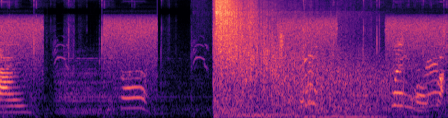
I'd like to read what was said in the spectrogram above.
ตังค์ซีโฟ ไม่งงอะ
